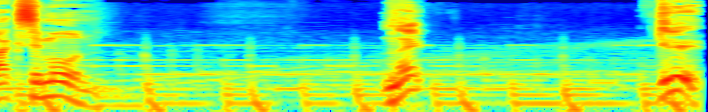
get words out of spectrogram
Baximon. Nej. Gry?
